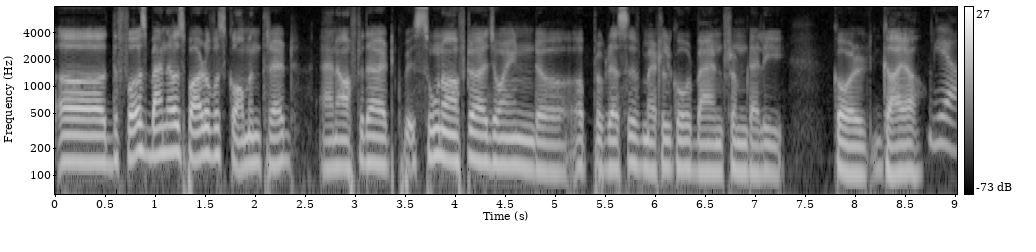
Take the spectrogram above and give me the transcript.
uh, the first band I was part of was Common Thread, and after that, qu- soon after, I joined uh, a progressive metalcore band from Delhi called Gaia, Yeah.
